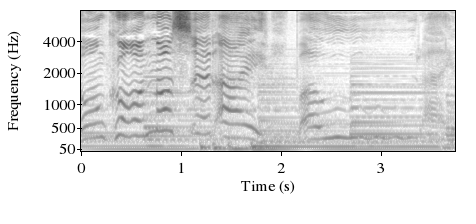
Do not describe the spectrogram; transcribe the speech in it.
non conoscerai paura e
